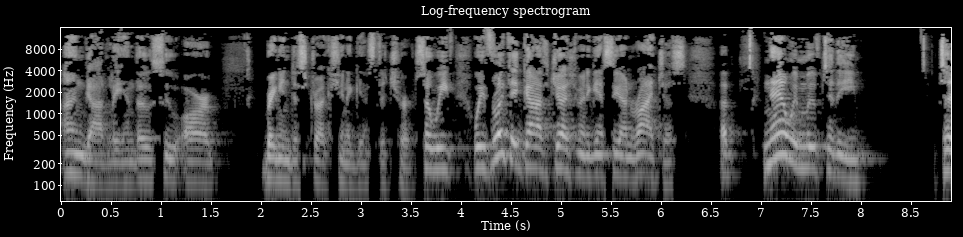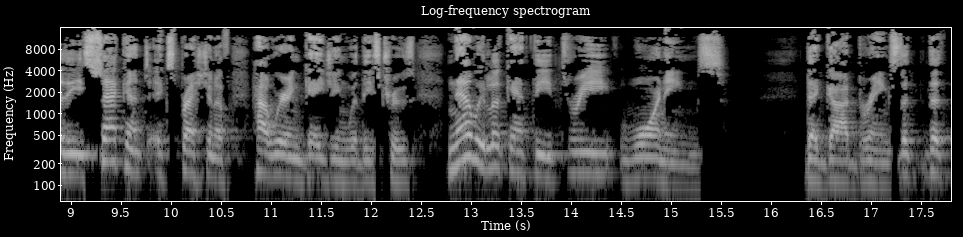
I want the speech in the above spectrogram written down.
ungodly and those who are bringing destruction against the church. So we've, we've looked at God's judgment against the unrighteous. Uh, now we move to the to the second expression of how we're engaging with these truths. Now we look at the three warnings that God brings. The, the,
